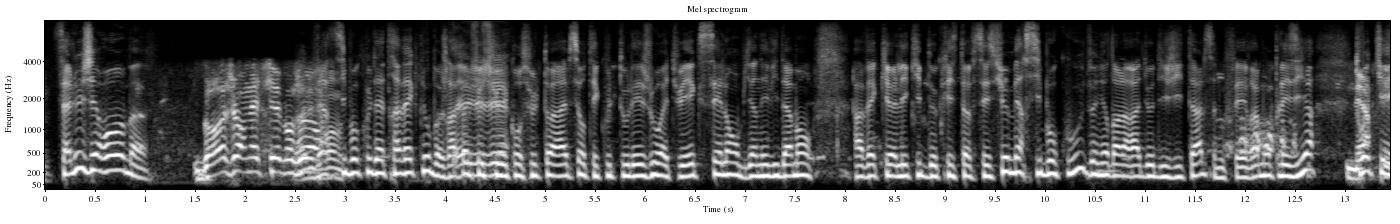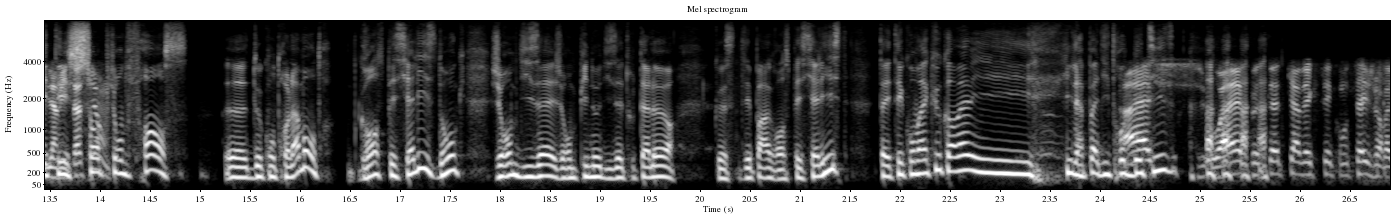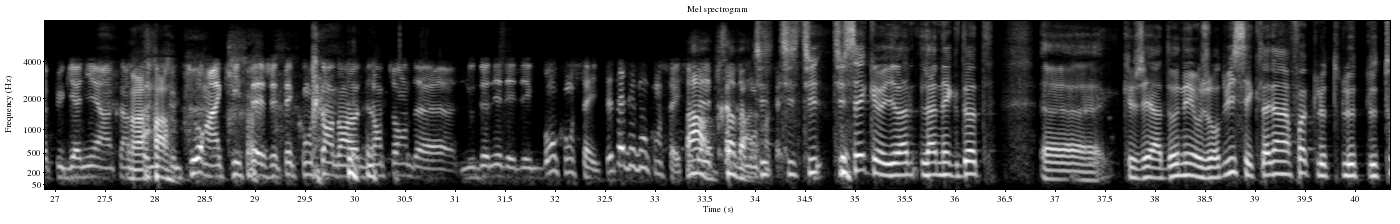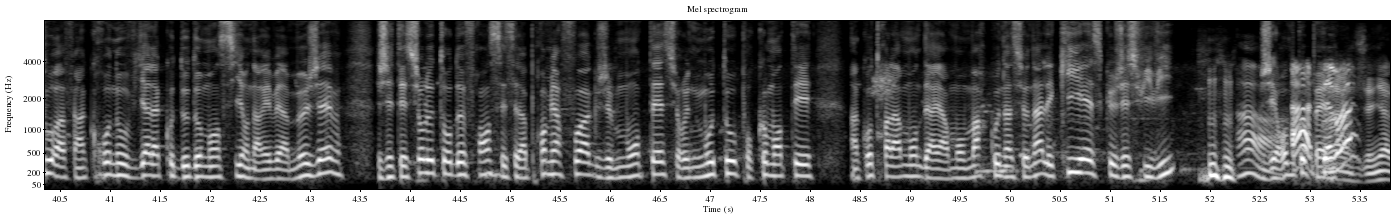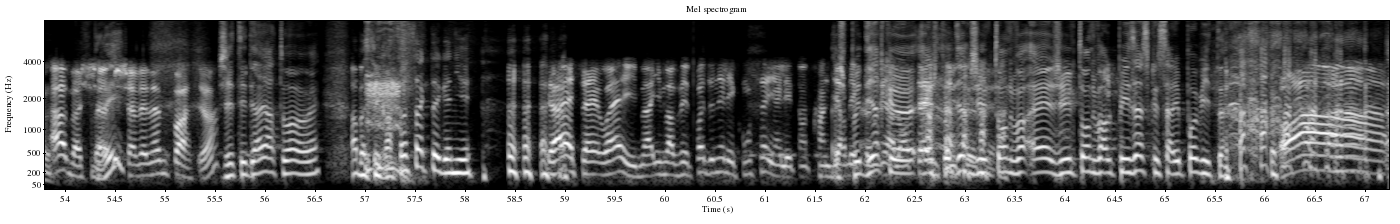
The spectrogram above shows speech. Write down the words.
Salut Jérôme Bonjour messieurs, bonjour. Merci beaucoup d'être avec nous. Bon, je rappelle Salut, que tu GG. es consultant RMC, on t'écoute tous les jours et tu es excellent, bien évidemment, avec euh, l'équipe de Christophe Cessieux. Merci beaucoup de venir dans la radio digitale, ça nous fait vraiment plaisir. Toi qui as été champion de France euh, de contre-la-montre, grand spécialiste donc. Jérôme disait, Jérôme Pinault disait tout à l'heure que ce n'était pas un grand spécialiste. Tu as été convaincu quand même Il n'a pas dit trop de Ah, bêtises Ouais, peut-être qu'avec ses conseils, j'aurais pu gagner un, tour. Hein, qui sait, j'étais content de l'entendre euh, nous donner des, des bons conseils. C'était des bons conseils. Ah, très, ça très va. bons Tu, conseils. tu- tu- tu sais que y a l'anecdote euh, que j'ai à donner aujourd'hui, c'est que la dernière fois que le, le- le Tour a fait un chrono via la côte de Domancy, on arrivait à Megève. J'étais sur le Tour de France et c'est la première fois que je montais sur une moto pour commenter un contre-la-montre derrière mon Marco National. Et qui est-ce que j'ai suivi Ah, Jérôme Ah, Coppel. c'est vrai Génial. Ah, bah, je, Bah oui. je savais même pas. J'étais derrière toi, ouais. Ah bah c'est grâce à ça que tu as gagné. Ouais, ouais, il m'a- il m'avait pas donné les conseils. hein, Il était en train de dire Je peux dire que, l'antenne, eh, je peux dire que j'ai eu le temps de voir, eh, j'ai eu le temps de voir le paysage, que ça allait pas vite. Ah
